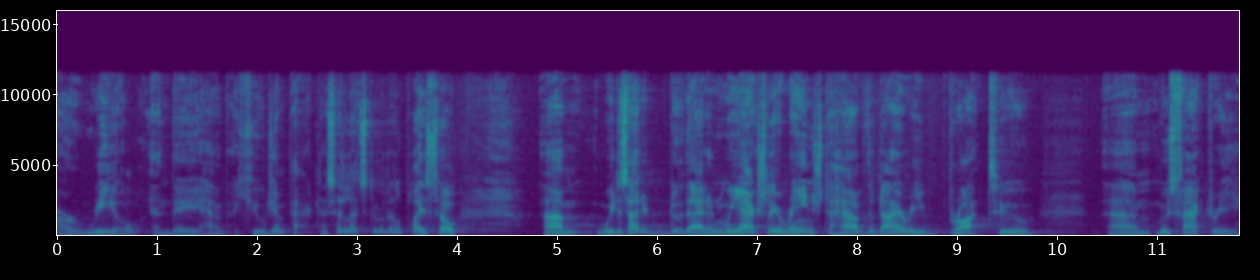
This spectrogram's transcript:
are real and they have a huge impact. I said, let's do a little play. So um, we decided to do that, and we actually arranged to have the diary brought to um, Moose Factory.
